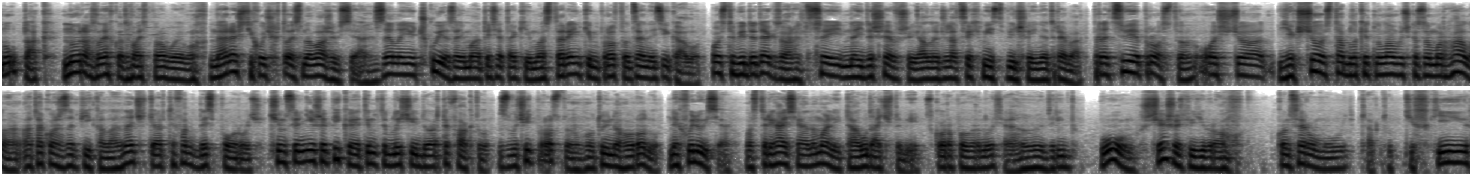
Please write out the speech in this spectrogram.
Ну так. Ну раз легко, давай спробуємо. Нарешті хоч хтось наважився. Зеленю чкує займатися таким, а стареньким просто це не цікаво. Ось тобі детектор, цей найдешевший, але для цих місць більше й не треба. Працює просто. Ось що, якщо ось та блакитна лампочка заморгала, а також запікала, значить артефакт десь поруч. Чим сильніше пікає, тим ти ближчий до артефакту. Звучить просто, готуй нагороду. Не хвилюйся, остерігайся аномалій та удачі тобі. Скоро повернуся. Дріб. О, ще щось підібрав. Консерву, мабуть. Так, тут тіски.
